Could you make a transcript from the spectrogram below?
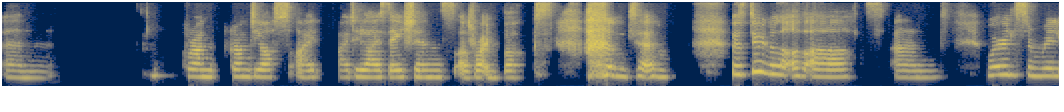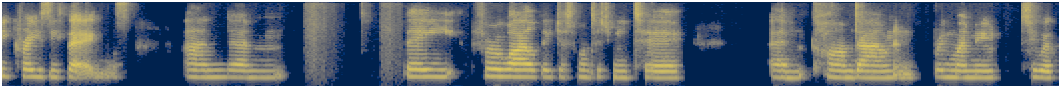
Um, grand, grandiose idealizations. I was writing books and um, Was doing a lot of art and wearing some really crazy things. And um, they, for a while, they just wanted me to um, calm down and bring my mood to a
